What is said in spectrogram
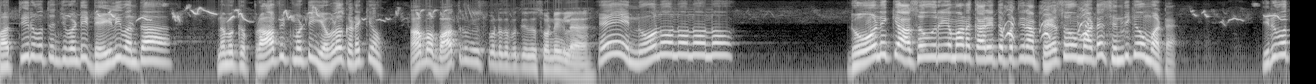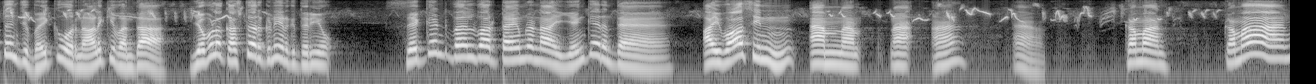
பத்து இருபத்தஞ்சு வண்டி டெய்லி வந்தா நமக்கு ப்ராஃபிட் மட்டும் எவ்வளோ கிடைக்கும்? ஆமாம் பாத்ரூம் யூஸ் பண்ணுறதை பற்றி எதுவும் சொன்னீங்களே? ஏய் no no no no no டோனிக்கு அசௌகரியமான காரியத்தை பற்றி நான் பேசவும் மாட்டேன் சிந்திக்கவும் மாட்டேன். இருபத்தஞ்சு பைக்கு ஒரு நாளைக்கு வந்தா எவ்வளோ கஷ்டம் இருக்குன்னு எனக்கு தெரியும். செகண்ட் வேர்ல்ட் வார் டைமில் நான் எங்கே இருந்தேன்? I was in come on come on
